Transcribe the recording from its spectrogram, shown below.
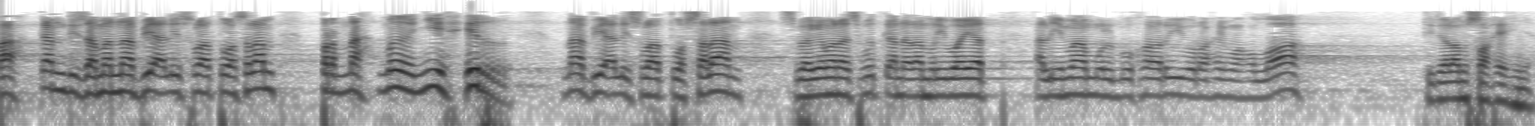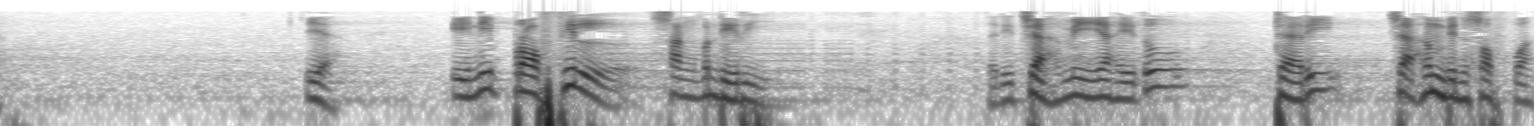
bahkan di zaman Nabi Ali Shallallahu Wasallam pernah menyihir Nabi Ali Shallallahu Wasallam sebagaimana disebutkan dalam riwayat Al Imamul Bukhari rahimahullah di dalam sahihnya. Iya ini profil sang pendiri. Jadi Jahmiyah itu dari Jahm bin Sofwan.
